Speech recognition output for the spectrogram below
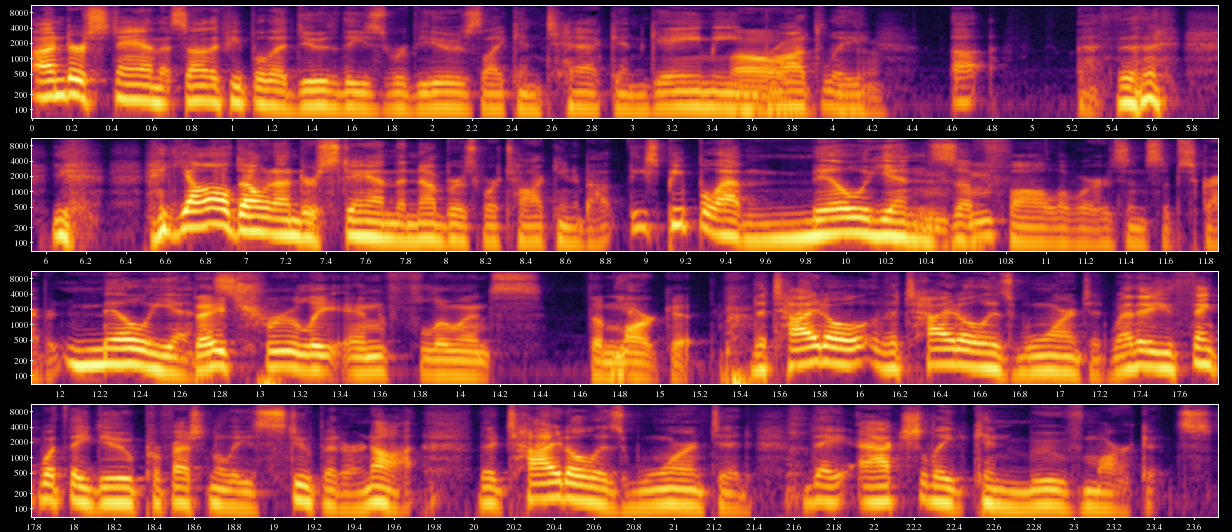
understand that some of the people that do these reviews, like in tech and gaming Oh, broadly, uh, y- y'all don't understand the numbers we're talking about. These people have 1000000s of followers and subscribers, millions. Mm-hmm. They truly influence the market. the title the title is warranted. Whether you think what they do professionally is stupid or not the title is warranted. They actually can move markets.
